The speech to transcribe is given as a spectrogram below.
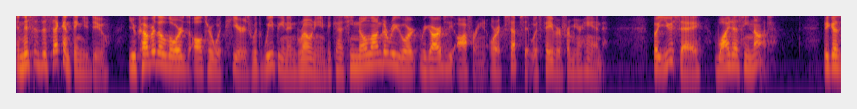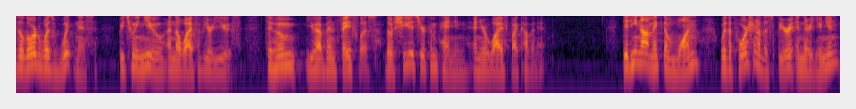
And this is the second thing you do you cover the Lord's altar with tears, with weeping and groaning, because he no longer regards the offering or accepts it with favor from your hand. But you say, Why does he not? Because the Lord was witness between you and the wife of your youth, to whom you have been faithless, though she is your companion and your wife by covenant. Did he not make them one with a portion of the Spirit in their union?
